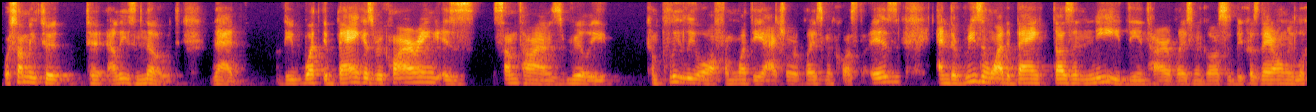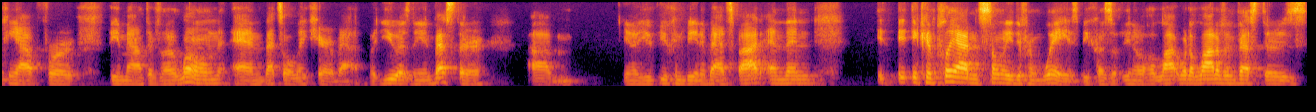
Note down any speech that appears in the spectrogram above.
or something to to at least note that the what the bank is requiring is sometimes really completely off from what the actual replacement cost is. And the reason why the bank doesn't need the entire replacement cost is because they're only looking out for the amount of their loan, and that's all they care about. But you, as the investor, um, you know, you, you can be in a bad spot. And then it, it can play out in so many different ways because you know a lot what a lot of investors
